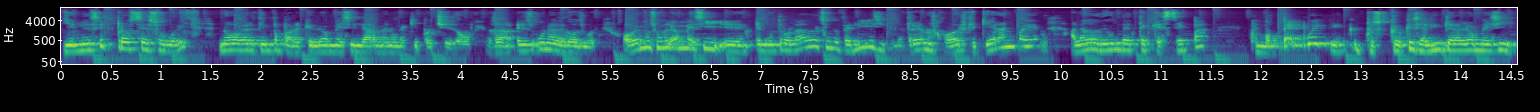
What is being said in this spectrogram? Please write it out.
Y en ese proceso, güey, no va a haber tiempo para que Leo Messi le armen un equipo chido, güey. O sea, es una de dos, güey. O vemos un Leo Messi en, en otro lado siendo feliz y que le traigan los jugadores que quieran, güey, al lado de un DT que sepa como Pep, güey, pues creo que si alguien quiere a Leo Messi,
